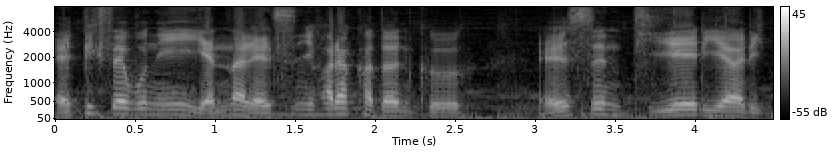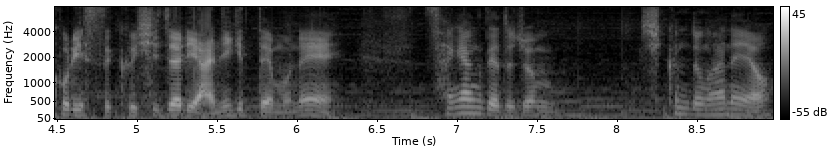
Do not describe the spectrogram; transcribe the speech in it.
에픽 세븐이 옛날 엘슨이 활약하던 그 엘슨 디에리아 리코리스 그 시절이 아니기 때문에 상향돼도 좀 시큰둥하네요.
